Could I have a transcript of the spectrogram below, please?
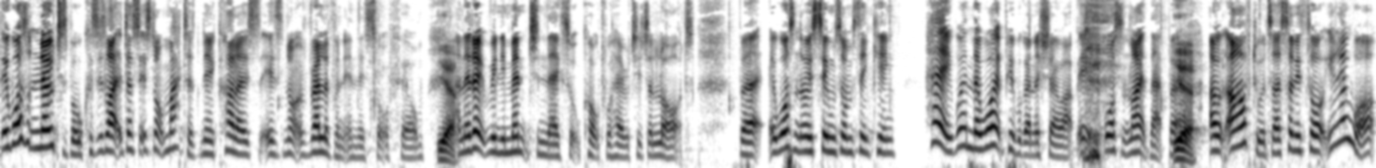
it wasn't noticeable because it's like it does, it's not mattered. You know, colour is, is not relevant in this sort of film. Yeah. and they don't really mention their sort of cultural heritage a lot. But it wasn't those things I'm thinking, hey, when the white people going to show up? It wasn't like that. But Yeah. I, afterwards, I suddenly thought, you know what?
